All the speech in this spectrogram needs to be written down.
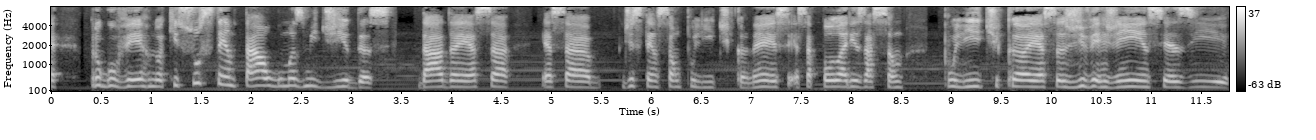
é, para o governo aqui sustentar algumas medidas, dada essa, essa distensão política, né, essa polarização política, essas divergências e,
